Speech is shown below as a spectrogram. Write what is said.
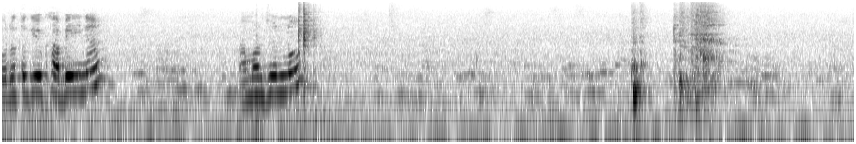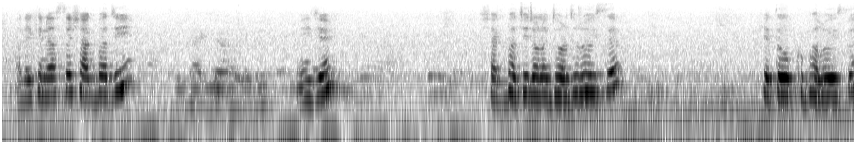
ওরা তো কেউ খাবেই না, আমার জন্য। আর এখানে আছে শাক ভাজি এই যে শাক ভাজিটা অনেক ঝরঝর হয়েছে খেতেও খুব ভালো হয়েছে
